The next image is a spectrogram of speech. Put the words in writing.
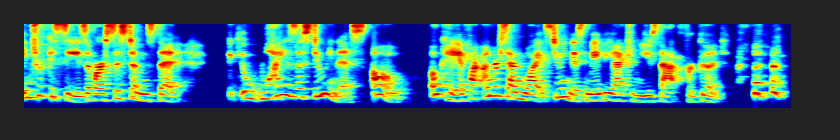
intricacies of our systems that why is this doing this? Oh, okay, if I understand why it's doing this, maybe I can use that for good.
